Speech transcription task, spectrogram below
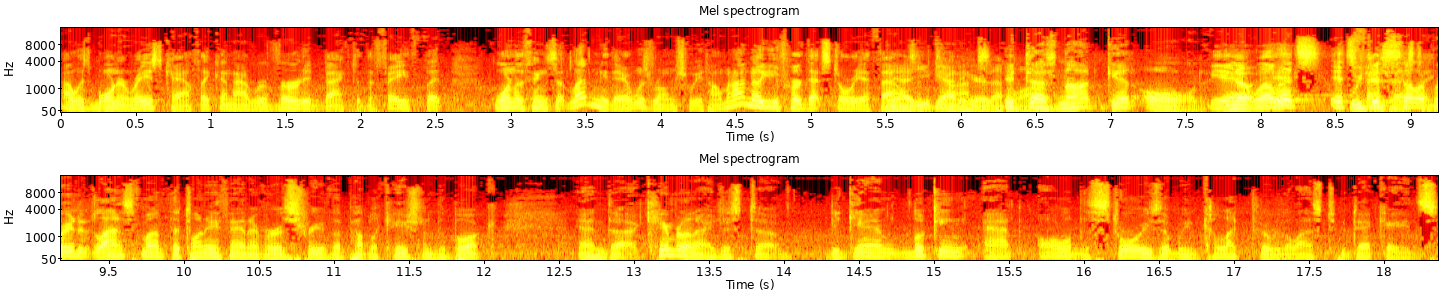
I was born and raised Catholic, and I reverted back to the faith. But one of the things that led me there was Rome Sweet Home, and I know you've heard that story a Yeah, thousand. you got to hear that. a It lot. does not get old. Yeah, well, it's- it's we just celebrated last month the 20th anniversary of the publication of the book, and uh, Kimberly and I just uh, began looking at all of the stories that we'd collected over the last two decades,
